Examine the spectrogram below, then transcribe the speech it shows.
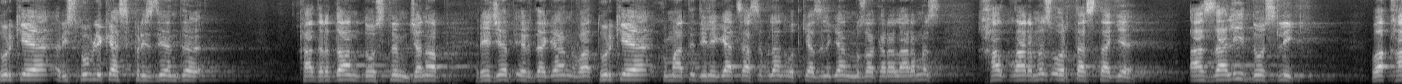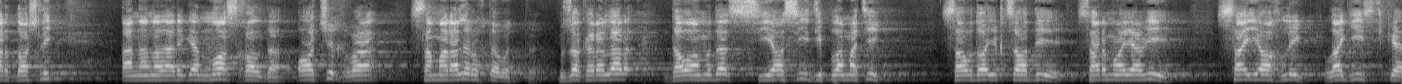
turkiya respublikasi prezidenti qadrdon do'stim janob rejab erdogan va turkiya hukumati delegatsiyasi bilan o'tkazilgan muzokaralarimiz xalqlarimiz o'rtasidagi azaliy do'stlik va qardoshlik an'analariga mos holda ochiq va samarali ruhda o'tdi. Muzokaralar davomida siyosiy diplomatik savdo iqtisodiy sarmoyaviy sayyohlik logistika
